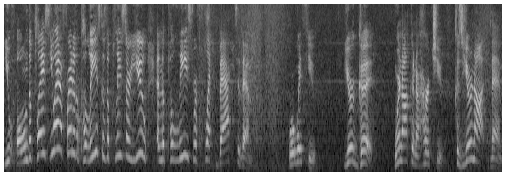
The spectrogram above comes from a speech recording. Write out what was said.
you own the place, you ain't afraid of the police because the police are you, and the police reflect back to them. We're with you. You're good. We're not going to hurt you because you're not them.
